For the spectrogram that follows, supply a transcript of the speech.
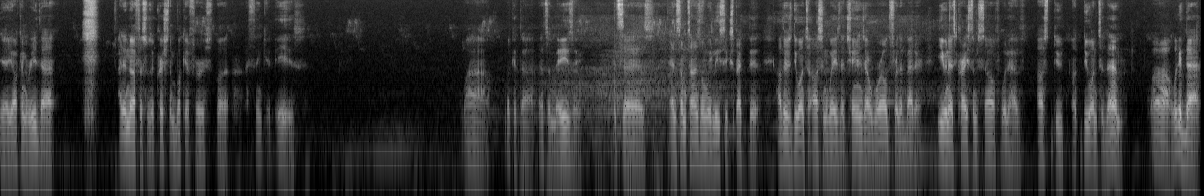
Yeah, y'all can read that. I didn't know if this was a Christian book at first, but I think it is. Wow, look at that. That's amazing. It says, and sometimes when we least expect it, others do unto us in ways that change our world for the better, even as Christ Himself would have us do, uh, do unto them. Wow, look at that.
